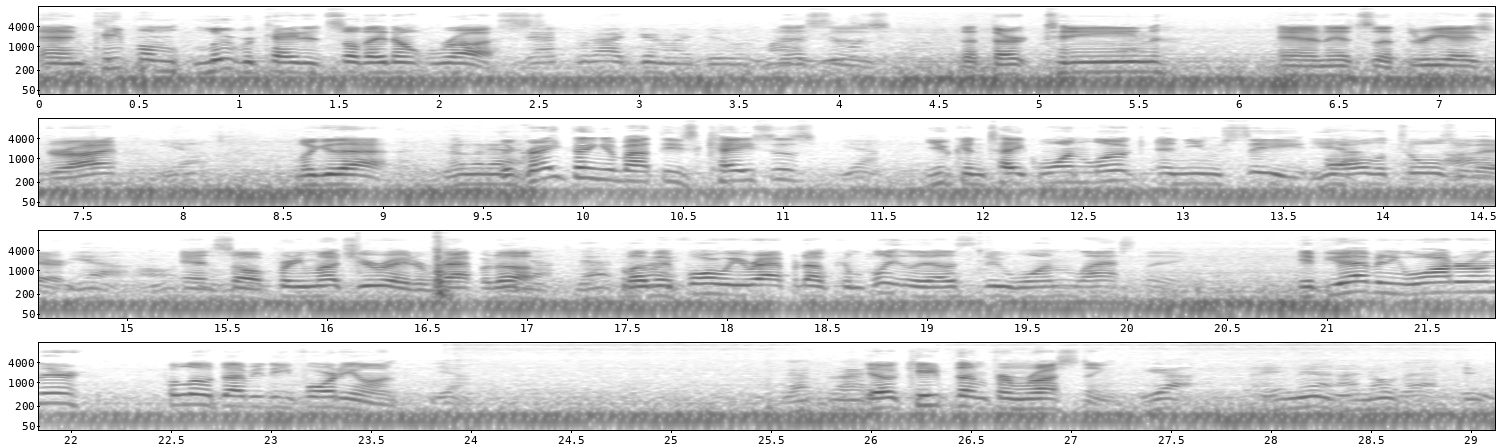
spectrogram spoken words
and keep them lubricated so they don't rust. That's what I generally do. This is the 13 and it's a 3 8 dry. Yeah. Look at that. Look at that. The great thing about these cases, Yeah. you can take one look and you can see Yeah. all the tools are Oh, there. Yeah. Oh, all And so pretty much you're ready to wrap it up. Yeah, but right. before we wrap it up completely, let's do one last thing. If you have any water on there, put a little WD-40 on. Yeah. That's right. It'll keep them from rusting. Yeah. Amen. I know that too.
